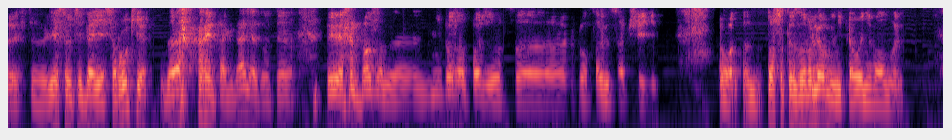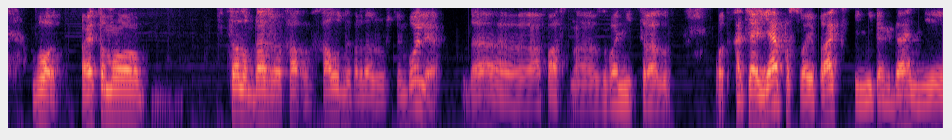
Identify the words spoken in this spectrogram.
То есть, э, если у тебя есть руки, да, и так далее, то ты, ты должен, э, не должен пользоваться голосовым сообщением. Вот. То, что ты за рулем, никого не волнует. Вот. Поэтому в целом даже холодные продажи уж тем более, да, опасно звонить сразу. Вот. Хотя я по своей практике никогда не,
